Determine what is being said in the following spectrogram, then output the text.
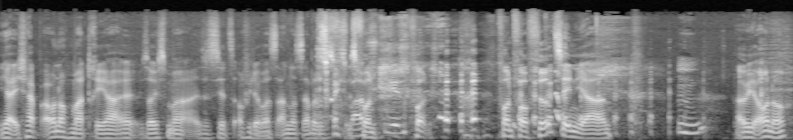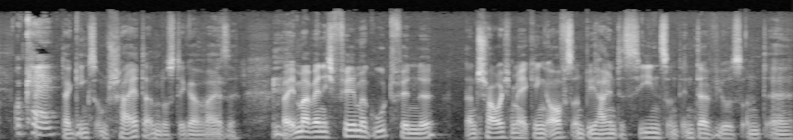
Ja, ich habe auch noch Material. Soll ich es mal? Es ist jetzt auch wieder was anderes, aber das ist von, von, von vor 14 Jahren. Mhm. Habe ich auch noch. Okay. Da ging es um Scheitern, lustigerweise. Weil immer, wenn ich Filme gut finde, dann schaue ich Making-ofs und Behind the Scenes und Interviews und äh,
